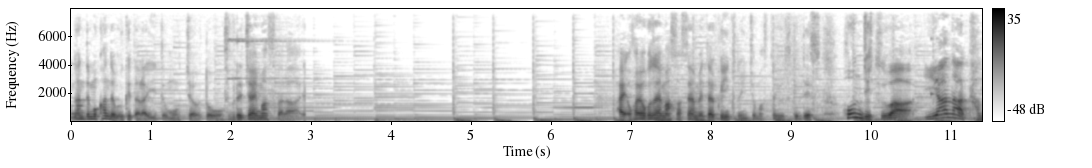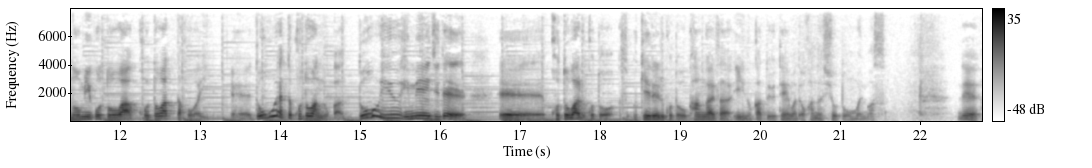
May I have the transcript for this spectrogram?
何でもかんでも受けたらいいと思っちゃうと潰れちゃいますからはい、おはようございます。サスヤメンタルクリニックの院長増田祐介です。本日は嫌な頼み事は断った方がいい。えー、どうやって断るのか、どういうイメージで、えー、断ること、受け入れることを考えたらいいのかというテーマでお話ししようと思います。で、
